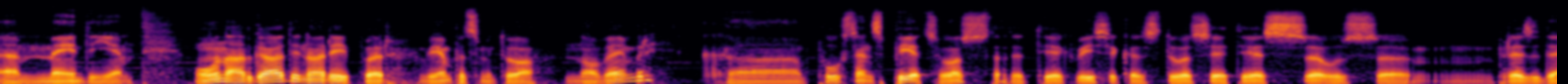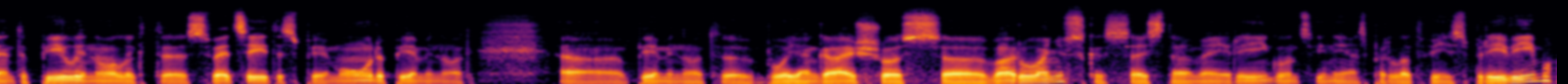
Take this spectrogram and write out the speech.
mēdījiem. Un atgādinu arī par 11. novembri, ka pulkstens piecos, tātad tiek visi, kas dosieties uz um, prezidenta pīli nolikt uh, svecītes pie mūra, pieminot, uh, pieminot uh, bojām gājušos varoņus, kas aizstāvēja Rīgu un cīnījās par Latvijas brīvību.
